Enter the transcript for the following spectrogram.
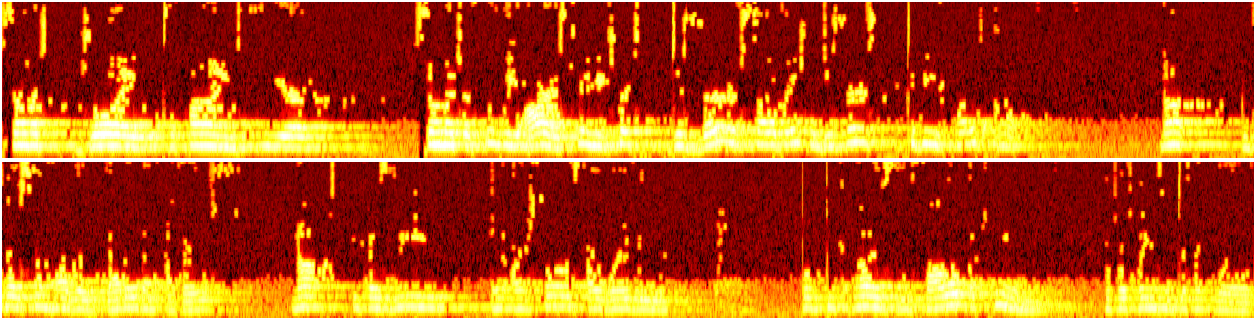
so much joy to find here. So much of who we are as Trinity Church deserves celebration, deserves to be held up. Not because somehow we're better than others, not because we in ourselves are worthy, but because we follow a king who proclaims a different world.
